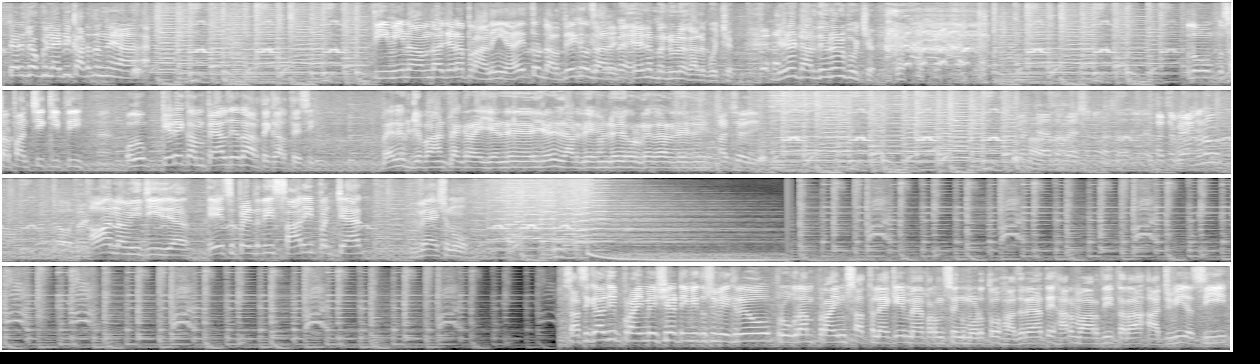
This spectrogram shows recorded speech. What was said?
ਤੇਰੇ ਜੋਗੀ ਲੈਦੀ ਕੱਢ ਦਿੰਦੇ ਆ। ਤੀਵੀਂ ਨਾਮ ਦਾ ਜਿਹੜਾ ਪ੍ਰਾਣੀ ਆ ਇਹ ਤੋਂ ਡਰਦੇ ਕਿਉਂ ਸਾਰੇ? ਇਹ ਮੈਨੂੰ ਨਾ ਗੱਲ ਪੁੱਛ। ਜਿਹੜੇ ਡਰਦੇ ਉਹਨਾਂ ਨੂੰ ਪੁੱਛ। ਉਦੋਂ ਸਰਪੰਚੀ ਕੀਤੀ ਉਦੋਂ ਕਿਹੜੇ ਕੰਮ ਪਹਿਲ ਦੇ ਆਧਾਰ ਤੇ ਕਰਤੇ ਸੀ? ਪਹਿਲੇ ਜ਼ਬਾਨ ਤਾਂ ਕਰਾਈ ਜਾਂਦੇ ਸੀ, ਜਿਹੜੇ ਲੜਦੇ ਹੁੰਦੇ ਸੀ ਹੋਰ ਕੀ ਕਰਦੇ ਸੀ? ਅੱਛਾ ਜੀ। ਅੱਛਾ ਵੈਸ਼ਨੂ? ਆ ਨਵੀਂ ਚੀਜ਼ ਆ ਇਸ ਪਿੰਡ ਦੀ ਸਾਰੀ ਪੰਚਾਇਤ ਵੈਸ਼ਨੂ। ਸਤਿ ਸ਼੍ਰੀ ਅਕਾਲ ਜੀ ਪ੍ਰਾਈਮ ਏਸ਼ੀਆ ਟੀਵੀ ਤੁਸੀਂ ਵੇਖ ਰਹੇ ਹੋ, ਪ੍ਰੋਗਰਾਮ ਪ੍ਰਾਈਮ ਸੱਥ ਲੈ ਕੇ ਮੈਂ ਪਰਮ ਸਿੰਘ ਮੁੜ ਤੋਂ ਹਾਜ਼ਰ ਹਾਂ ਤੇ ਹਰ ਵਾਰ ਦੀ ਤਰ੍ਹਾਂ ਅੱਜ ਵੀ ਅਸੀਂ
